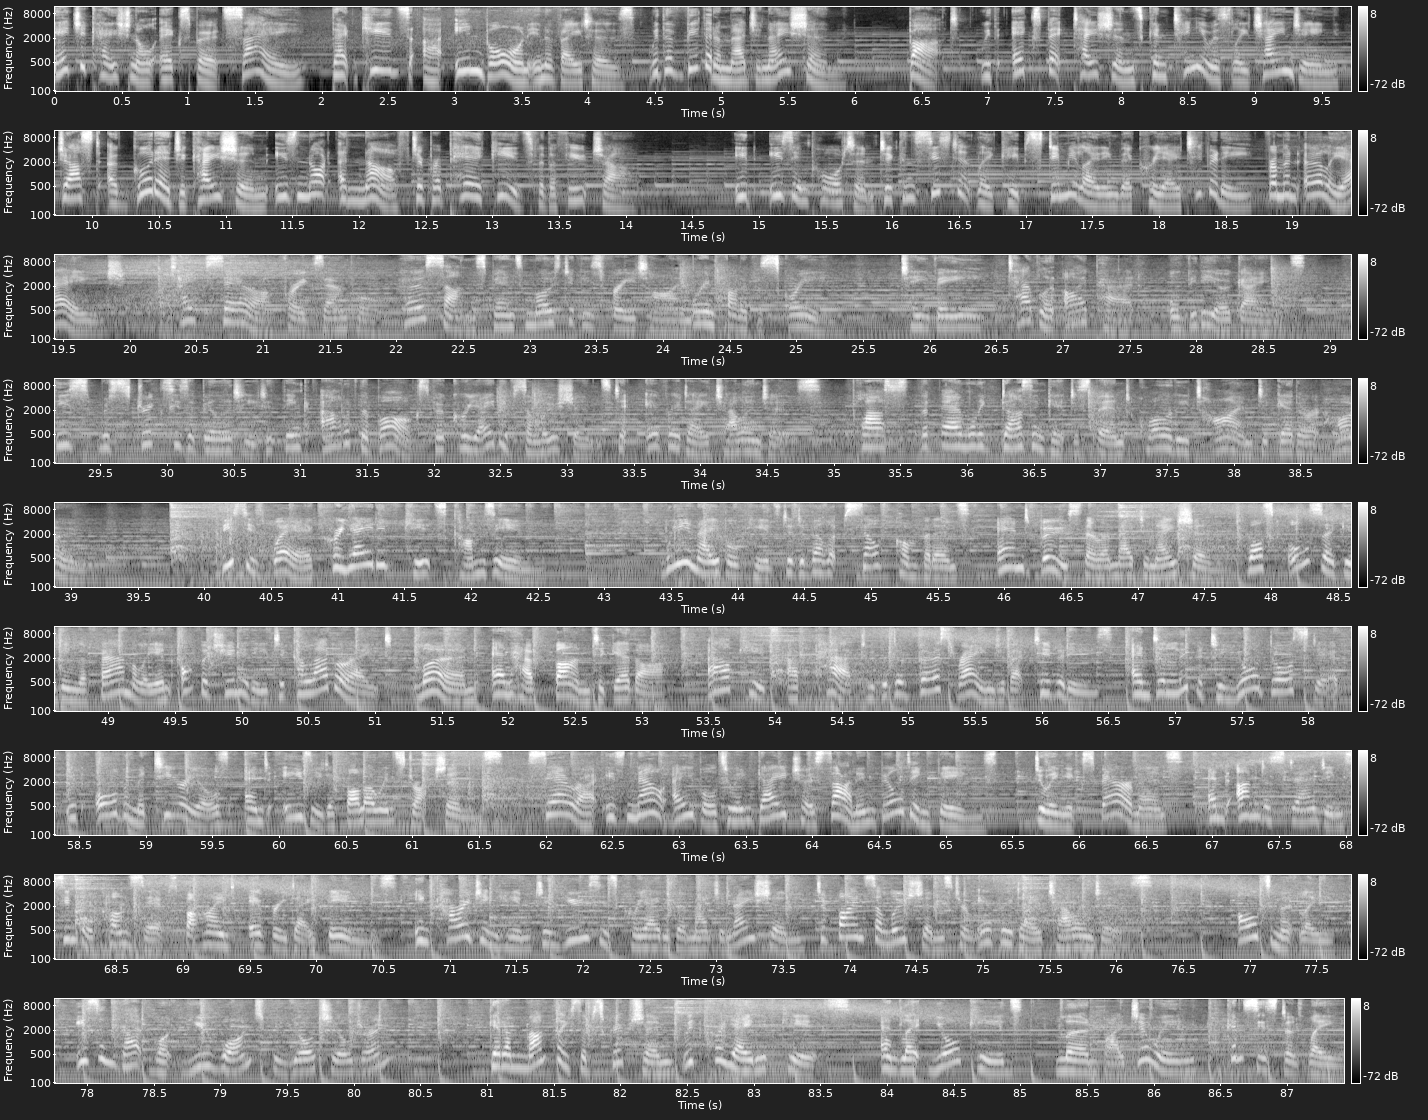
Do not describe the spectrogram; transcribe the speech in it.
Educational experts say that kids are inborn innovators with a vivid imagination. But with expectations continuously changing, just a good education is not enough to prepare kids for the future. It is important to consistently keep stimulating their creativity from an early age. Take Sarah, for example. Her son spends most of his free time or in front of a screen, TV, tablet, iPad, or video games. This restricts his ability to think out of the box for creative solutions to everyday challenges. Plus, the family doesn't get to spend quality time together at home. This is where Creative Kits comes in. We enable kids to develop self-confidence and boost their imagination, whilst also giving the family an opportunity to collaborate, learn and have fun together. Our kits are packed with a diverse range of activities and delivered to your doorstep with all the materials and easy to follow instructions. Sarah is now able to engage her son in building things, doing experiments and understanding simple concepts behind everyday things, encouraging him to use his creative imagination to find solutions to everyday challenges. Ultimately, isn't that what you want for your children? Get a monthly subscription with Creative Kits and let your kids learn by doing consistently.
